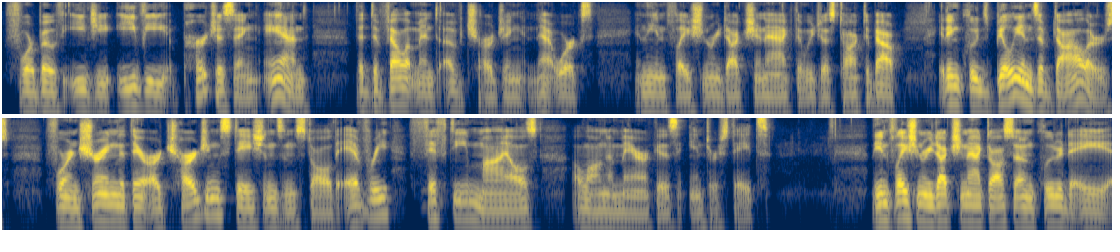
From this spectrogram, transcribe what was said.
for both EV purchasing and the development of charging networks in the Inflation Reduction Act that we just talked about. It includes billions of dollars for ensuring that there are charging stations installed every 50 miles along America's interstates. The Inflation Reduction Act also included a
